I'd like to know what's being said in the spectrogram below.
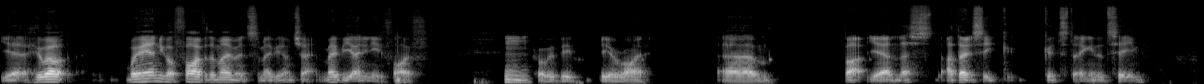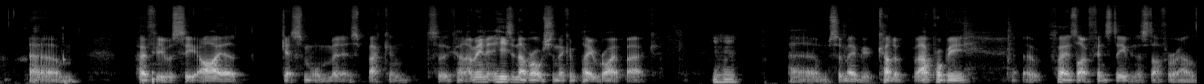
yeah, who else? We only got five at the moment, so maybe I'm chat. Maybe you only need five Hmm. probably be, be all right. Um, but yeah, unless I don't see good staying in the team. Um, hopefully, we'll see Ajer get some more minutes back into the kind. I mean, he's another option that can play right back. Mhm. Um, so maybe kind of that probably uh, players like Fin Stevens and stuff around.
